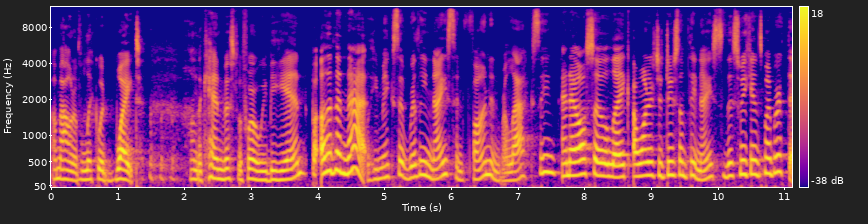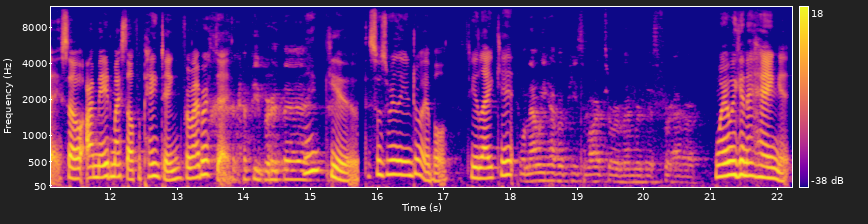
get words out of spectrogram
amount of liquid white on the canvas before we begin. But other than that, he makes it really nice and fun and relaxing. And I also like, I wanted to do something nice. This weekend's my birthday, so I made myself a painting for my birthday. Happy birthday. Thank you. This was really enjoyable. Do you like it? Well, now we have a piece of art to remember this forever Where are we gonna hang it?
